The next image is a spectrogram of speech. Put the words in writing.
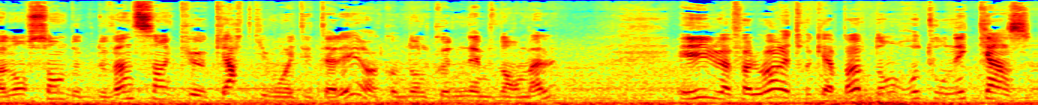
un ensemble de, 25 cartes qui vont être étalées, hein, comme dans le Codenames normal. Et il va falloir être capable d'en retourner 15.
